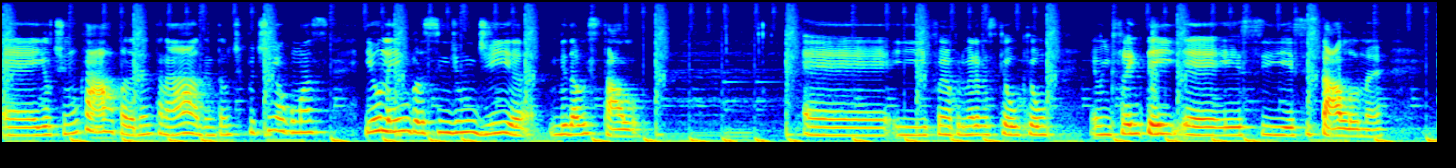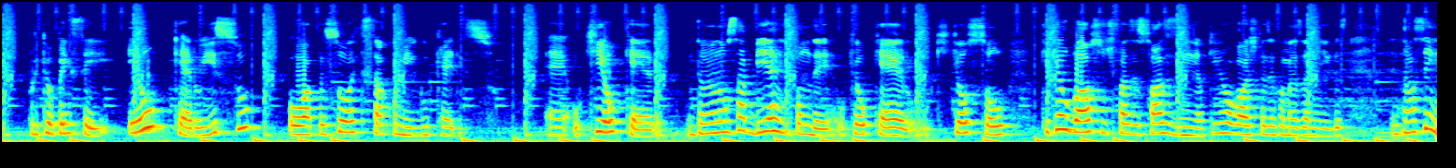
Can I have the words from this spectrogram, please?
É, eu tinha um carro para dar entrada, então, tipo, tinha algumas. E eu lembro, assim, de um dia me dar um estalo. É, e foi a primeira vez que eu, que eu, eu enfrentei é, esse, esse estalo, né? Porque eu pensei, eu quero isso ou a pessoa que está comigo quer isso? é, o que eu quero. Então eu não sabia responder o que eu quero, o que, que eu sou, o que, que eu gosto de fazer sozinha, o que, que eu gosto de fazer com minhas amigas. Então, assim,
